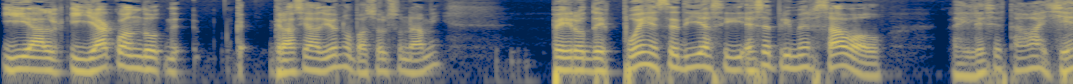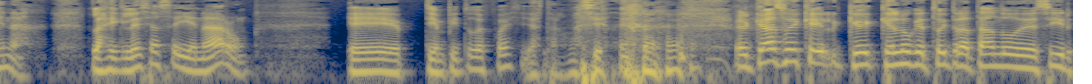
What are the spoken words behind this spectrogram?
y, al, y ya cuando, gracias a Dios no pasó el tsunami, pero después ese día, ese primer sábado, la iglesia estaba llena. Las iglesias se llenaron. Eh, tiempito después, ya está. El caso es que, que- que es lo que estoy tratando de decir.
